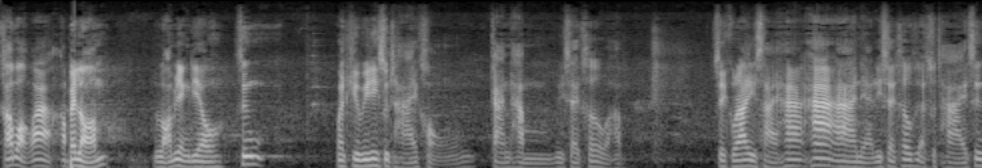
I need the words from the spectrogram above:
เขาบอกว่าเอาไปหลอมหลอมอย่างเดียว ซึ่งมันคือวิธีสุดท้ายของการทำรีไซเคิลอะครับ circular design 5 5R เนี่ยรีไซเคิลคืออันสุดท้าย ซึ่ง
